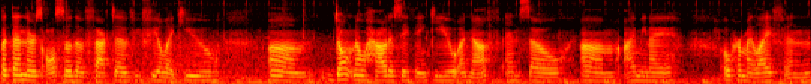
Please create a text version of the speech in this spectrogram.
but then there's also the fact of you feel like you um, don't know how to say thank you enough and so um, I mean I owe her my life and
